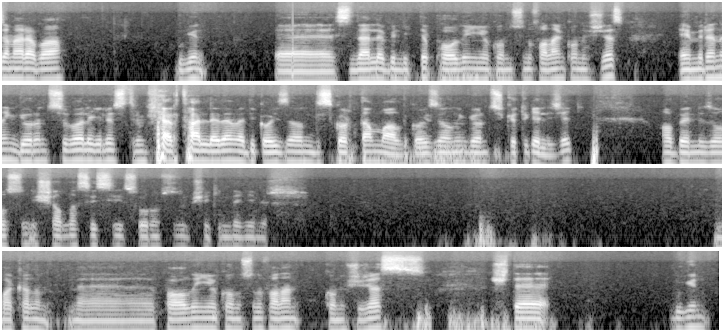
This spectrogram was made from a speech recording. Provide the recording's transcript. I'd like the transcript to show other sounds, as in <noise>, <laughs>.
Hepinize merhaba. Bugün eee, sizlerle birlikte Paulinho konusunu falan konuşacağız. Emre'nin görüntüsü böyle geliyor. StreamYard'ı <laughs> halledemedik. O yüzden onu Discord'dan mı aldık? O yüzden onun görüntüsü kötü gelecek. Haberiniz olsun. İnşallah sesi sorunsuz bir şekilde gelir. Bakalım. Eee Paulinho konusunu falan konuşacağız. İşte bugün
